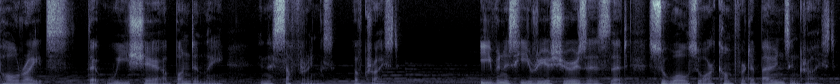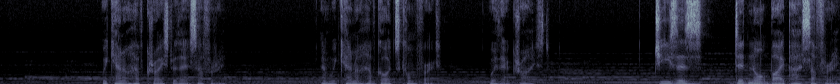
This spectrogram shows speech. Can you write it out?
Paul writes that we share abundantly in the sufferings of Christ. Even as he reassures us that so also our comfort abounds in Christ. We cannot have Christ without suffering, and we cannot have God's comfort without Christ. Jesus did not bypass suffering,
